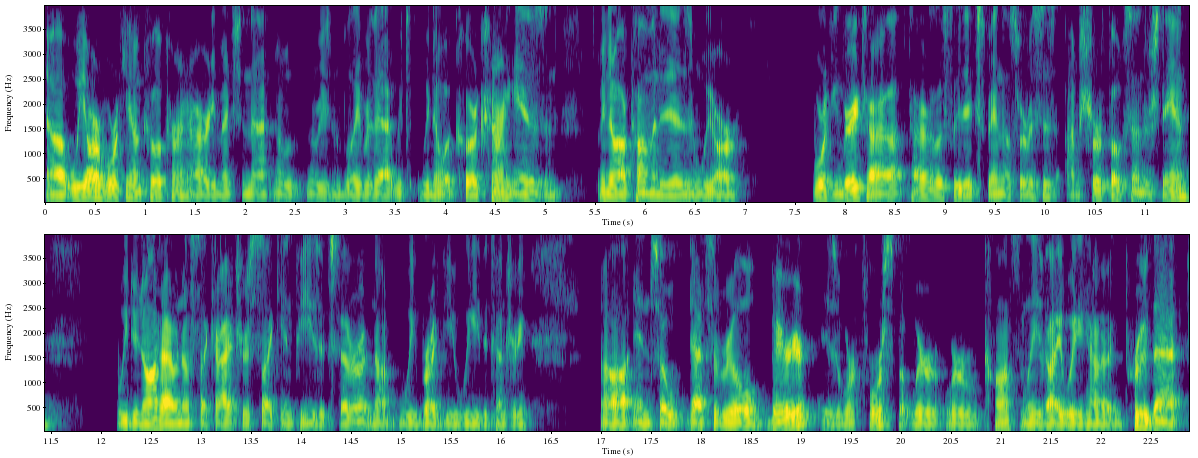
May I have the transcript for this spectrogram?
Uh, we are working on co-occurring. I already mentioned that. No, no reason to belabor that. We, we know what co-occurring is, and we know how common it is, and we are working very tire tirelessly to expand those services. I'm sure folks understand. We do not have enough psychiatrists, psych NPs, et cetera. Not we, Brightview, we, the country. Uh, and so that's a real barrier is a workforce, but we're we're constantly evaluating how to improve that.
